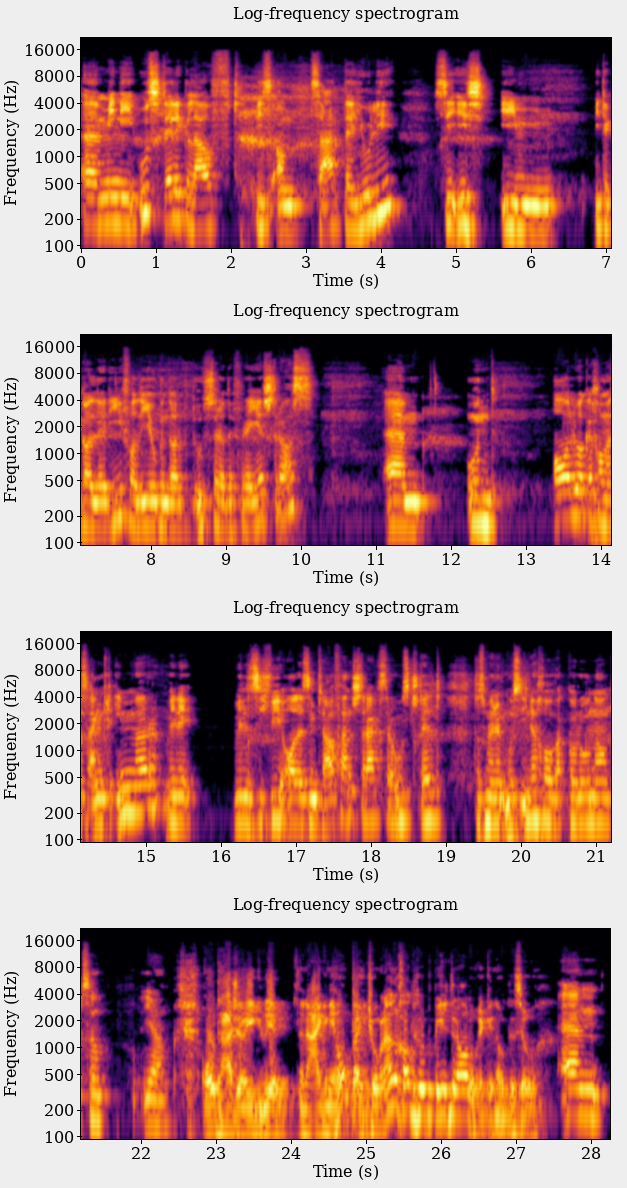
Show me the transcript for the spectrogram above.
Äh, meine Ausstellung läuft bis am 10. Juli. Sie ist im, in der Galerie von der Jugendarbeit Ausser an der Freien Straße. Ähm, und anschauen kann man es eigentlich immer, weil, ich, weil es ist wie alles im Schaufenster extra ausgestellt, dass man nicht muss reinkommen wegen Corona und so. Ja. Oder hast du noch irgendwie eine eigene Homepage, wo man auch noch Bilder anschauen kann oder so? Ähm,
